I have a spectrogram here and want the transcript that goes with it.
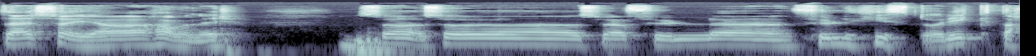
der søya havner. Så, så, så vi har full, eh, full historikk, da.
